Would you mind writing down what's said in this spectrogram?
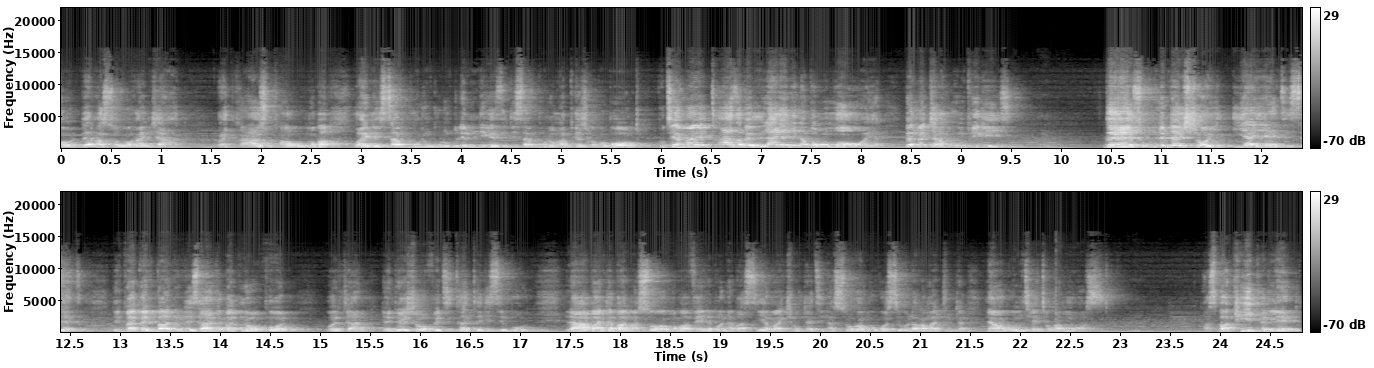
paul bengasokwa kanjani? Wachaza uphawula ngoba wayenesambulo unkulunkulu emnikezile isambulo ngaphezu kwabo bonke. Kuthe uma echaza bemlalele nabo ngomoya bengajahi ukumphikisa bezwe ukuthi lento ayishoyo iyayenza isenze ibhayibheli balula izandla bathi no paul done. Lento eshoyo futhi icacile isimpulu la abantu abangasoka ngoba vele bona basiya amajuda thina soka ngokosiko lakamajuda nangokomthetho kamose asibakhiphe kulento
